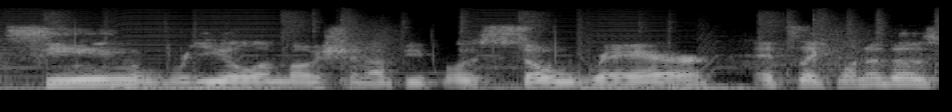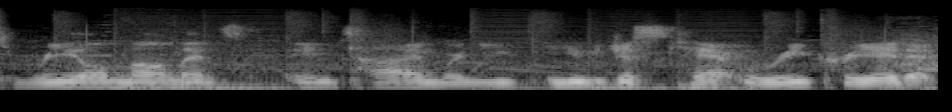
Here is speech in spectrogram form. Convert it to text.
Seeing real emotion on people is so rare. It's like one of those real moments in time where you, you just can't recreate it.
